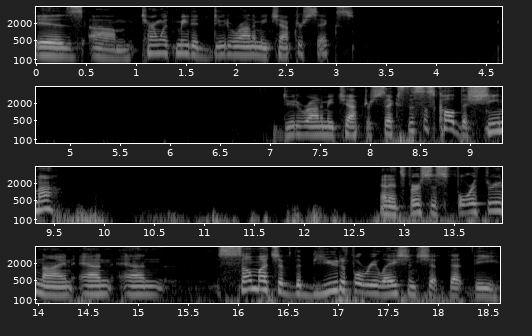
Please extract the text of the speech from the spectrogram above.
is um, turn with me to Deuteronomy chapter 6. Deuteronomy chapter 6. This is called the Shema. And it's verses 4 through 9. And, and so much of the beautiful relationship that the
